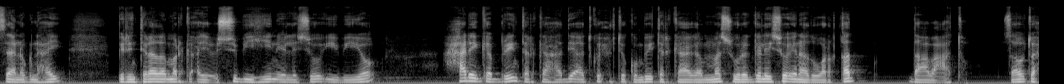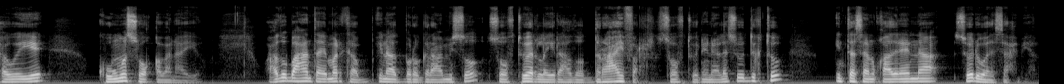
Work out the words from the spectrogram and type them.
sidaan ognahay brinterada marka ay cusub yihiin ee la soo iibiyo xariga printerka haddii aad ku xirto combyuterkaaga ma suuragelayso inaad warqad daabacato. Sababta waxa weeye kuuma soo qabanayo waxaad u baahan tahay marka inaad brograamiso software la yidhaahdo driver software inaad la soo degto. Intaasaanu qaadanaynaa soo dhawaada saaxiibyaal.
